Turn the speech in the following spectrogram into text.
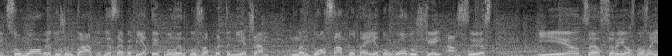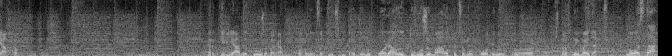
підсумовує дуже ударну для себе п'ятихвилинку забитим м'ячем. Мендоса додає до голу ще й асист. І це серйозна заявка. Харків'яни дуже багато входили в заключну третину поля, але дуже мало при цьому входили в штрафний майданчик. Ну ось так.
